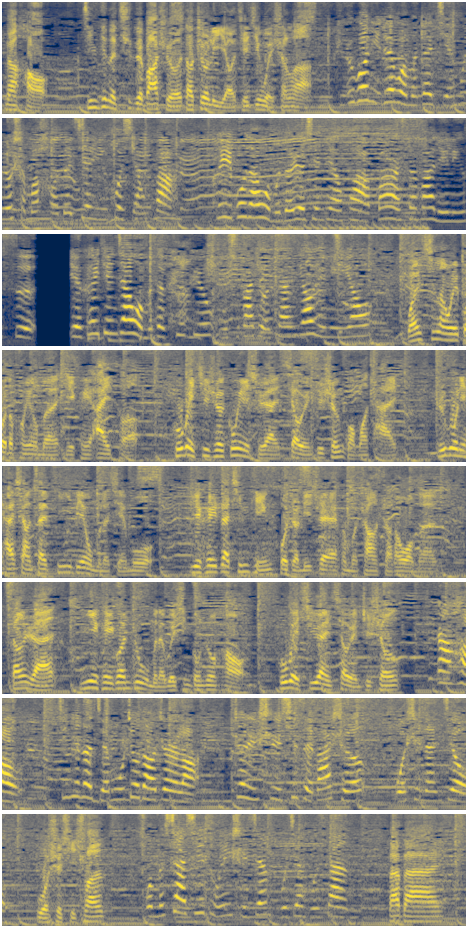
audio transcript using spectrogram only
那好，今天的七嘴八舌到这里也要接近尾声了。如果你对我们的节目有什么好的建议或想法，可以拨打我们的热线电话八二三八零零四，也可以添加我们的 QQ 五七八九三幺零零幺。玩新浪微博的朋友们也可以艾特湖北汽车工业学院校园之声广播台。如果你还想再听一遍我们的节目，也可以在蜻蜓或者荔枝 FM 上找到我们。当然，你也可以关注我们的微信公众号“湖北戏院校园之声”。那好，今天的节目就到这儿了。这里是七嘴八舌，我是南九，我是齐川，我们下期同一时间不见不散。拜拜。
